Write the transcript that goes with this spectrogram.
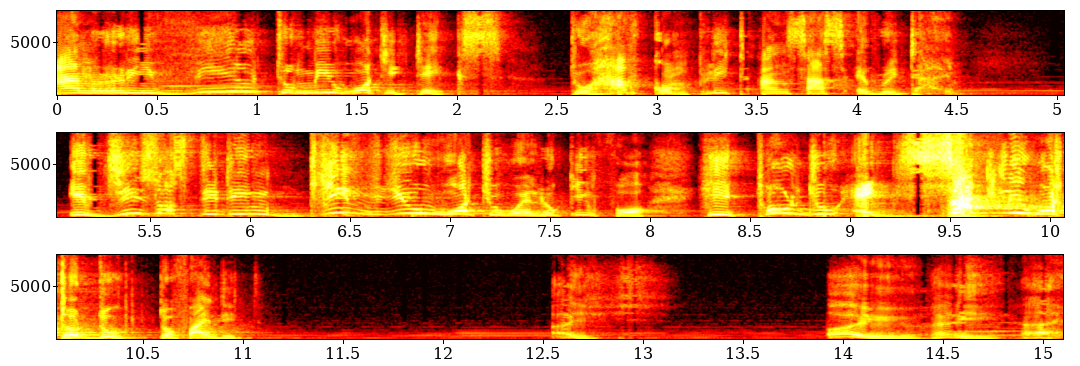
and reveal to me what it takes to have complete answers every time. If Jesus didn't give you what you were looking for, he told you exactly what to do to find it. Hey, hey, hey, hey.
